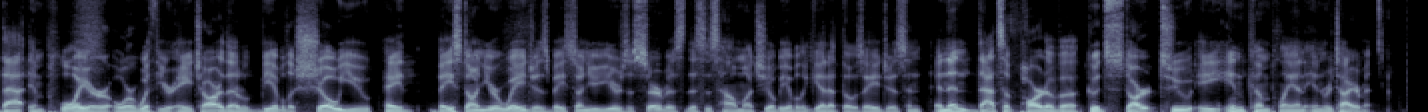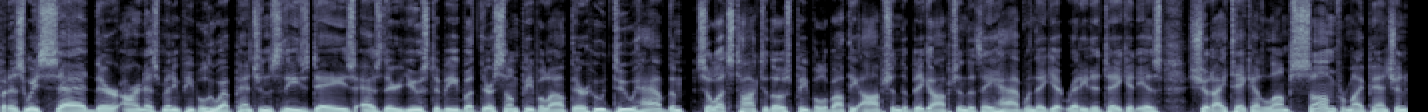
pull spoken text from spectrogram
that employer or with your HR that'll be able to show you, hey, based on your wages, based on your years of service, this is how much you'll be able to get at those ages. And and then that's a part of a good start to a income plan in retirement. But as we said, there aren't as many people who have pensions these days as there used to be, but there's some people out there who do have them. So let's talk to those people about the option. The big option that they have when they get ready to take it is should I take a lump sum for my pension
